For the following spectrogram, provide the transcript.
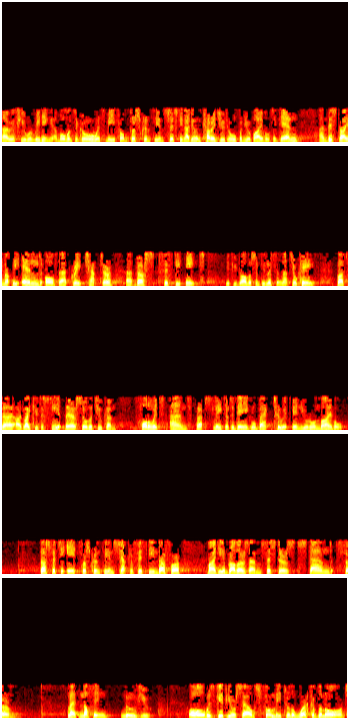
Now, if you were reading a moment ago with me from 1 Corinthians 15, I do encourage you to open your Bibles again, and this time at the end of that great chapter, at verse 58. If you'd rather simply listen, that's okay. But uh, I'd like you to see it there so that you can follow it and perhaps later today go back to it in your own Bible. Verse 58, 1 Corinthians chapter 15. Therefore, my dear brothers and sisters, stand firm. Let nothing move you. Always give yourselves fully to the work of the Lord,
